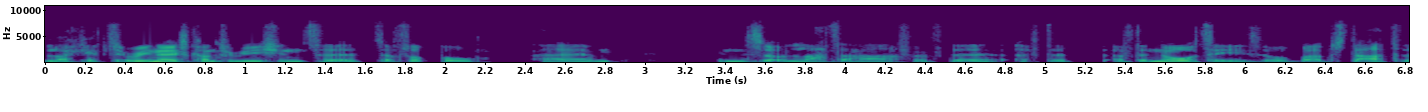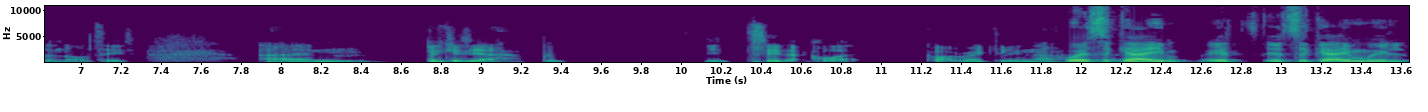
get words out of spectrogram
like a Torino's contribution to to football. Um, in the sort of latter half of the of the of the noughties or start of the noughties, um, because yeah, you'd see that quite quite regularly now. Well, it's a game. It's it's a game we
